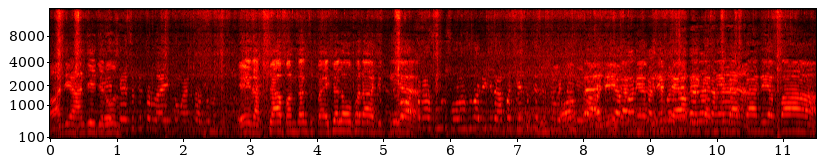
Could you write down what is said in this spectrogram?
ਹਾਂਜੀ ਹਾਂਜੀ ਜਰੂਰ। 675 ਲਾਈਕ ਕਮੈਂਟ ਦੱਸ ਦਿਓ ਮੈਨੂੰ। ਇਹ ਰੱਖਿਆ ਬੰਧਨ ਸਪੈਸ਼ਲ ਆਫਰ ਆ ਚੁੱਕੀ ਹੈ। ਆਪਣਾ ਸੂਟ 1600 ਦਾ ਵਿਕਦਾ ਆਪਾਂ 675 ਉਹ ਫਾਇਦੇ ਕਰਨੇ ਆ ਵੀਰੇ ਫਾਇਦੇ ਕਰਨੇ ਆ ਗਾਹਕਾਂ ਦੇ ਆਪਾਂ।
